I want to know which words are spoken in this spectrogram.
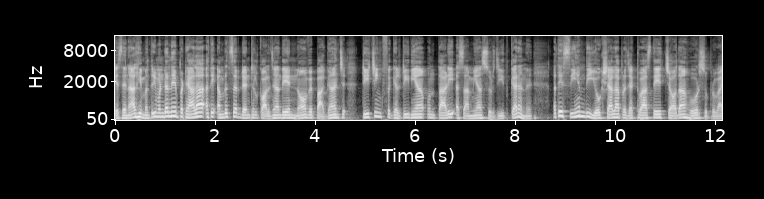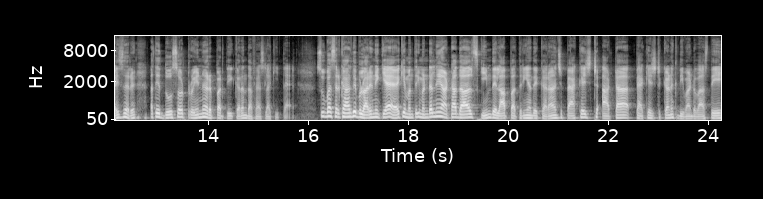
ਇਸ ਦੇ ਨਾਲ ਹੀ ਮੰਤਰੀ ਮੰਡਲ ਨੇ ਪਟਿਆਲਾ ਅਤੇ ਅੰਮ੍ਰਿਤਸਰ ਡੈਂਟਲ ਕਾਲਜਾਂ ਦੇ 9 ਵਿਭਾਗਾਂ 'ਚ ਟੀਚਿੰਗ ਫੈਕਲਟੀ ਦੀਆਂ 39 ਅਸਾਮੀਆਂ ਸੁਰਜੀਤ ਕਰਨ ਅਤੇ ਸੀਐਮ ਦੀ ਯੋਗਸ਼ਾਲਾ ਪ੍ਰੋਜੈਕਟ ਵਾਸਤੇ 14 ਹੋਰ ਸੁਪਰਵਾਈਜ਼ਰ ਅਤੇ 200 ਟ੍ਰੇਨਰ ਭਰਤੀ ਕਰਨ ਦਾ ਫੈਸਲਾ ਕੀਤਾ ਹੈ। ਸੂਬਾ ਸਰਕਾਰ ਦੇ ਬੁਲਾਰੇ ਨੇ ਕਿਹਾ ਹੈ ਕਿ ਮੰਤਰੀ ਮੰਡਲ ਨੇ ਆਟਾ ਦਾਲ ਸਕੀਮ ਦੇ ਲਾਭਪਾਤਰੀਆਂ ਦੇ ਘਰਾਂ 'ਚ ਪੈਕੇਜਡ ਆਟਾ, ਪੈਕੇਜਡ ਕਣਕ ਦੀ ਵੰਡ ਵਾਸਤੇ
